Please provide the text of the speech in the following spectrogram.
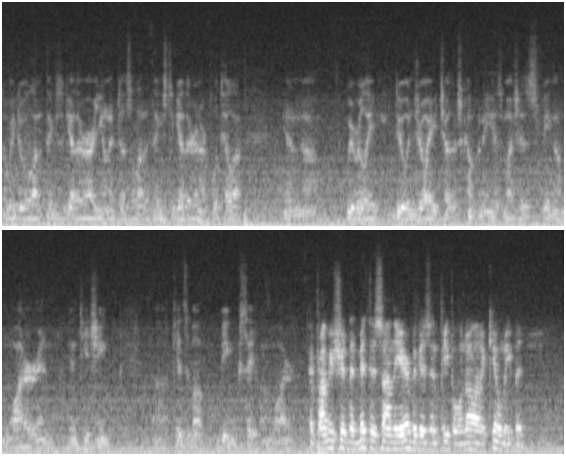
So we do a lot of things together. Our unit does a lot of things together in our flotilla. And uh, we really do enjoy each other's company as much as being on water and in teaching uh, kids about being safe on water. I probably shouldn't admit this on the air because then people will know how to kill me, but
